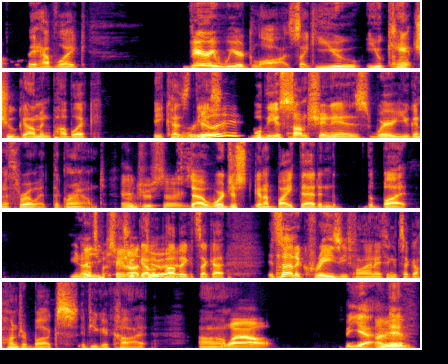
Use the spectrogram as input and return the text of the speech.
beautiful. They have like very weird laws. Like you you can't chew gum in public because the really well the assumption is where are you going to throw it? The ground. interesting. So we're just going to bite that in the the butt. You're But not you supposed to chew gum in it. public. It's like a it's not a crazy fine. I think it's like a hundred bucks if you get caught. Um, wow. But yeah, I mean, if-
